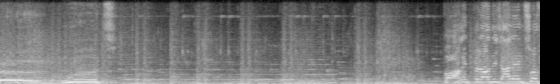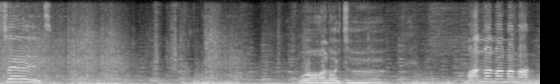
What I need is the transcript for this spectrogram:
What? Boah, rennt mir doch nicht alle ins Schussfeld! Boah, Leute! Mann, Mann, Mann, Mann, Mann!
